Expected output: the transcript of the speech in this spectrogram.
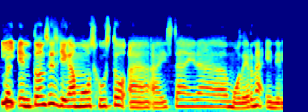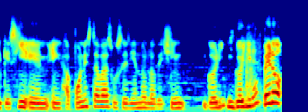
Y entonces llegamos justo a, a esta era moderna en el que sí, en, en Japón estaba sucediendo lo de Shin Gojira, pero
